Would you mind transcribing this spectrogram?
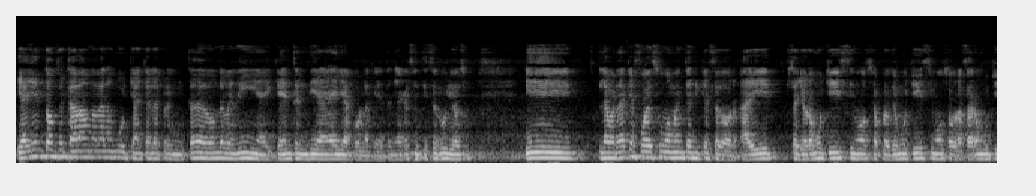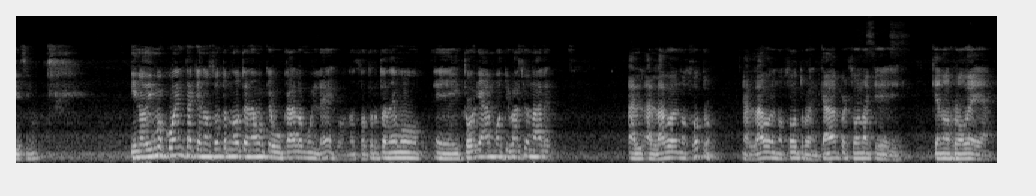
Y ahí entonces cada una de las muchachas le pregunté de dónde venía y qué entendía ella por la que tenía que sentirse orgulloso. Y la verdad que fue sumamente enriquecedor. Ahí se lloró muchísimo, se aplaudió muchísimo, se abrazaron muchísimo. Y nos dimos cuenta que nosotros no tenemos que buscarlo muy lejos. Nosotros tenemos eh, historias motivacionales al, al, lado de nosotros, al lado de nosotros, en cada persona que, que nos rodea,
